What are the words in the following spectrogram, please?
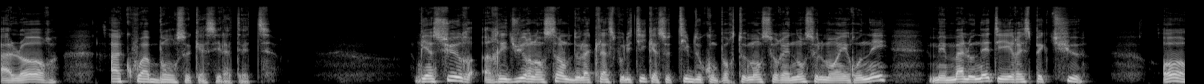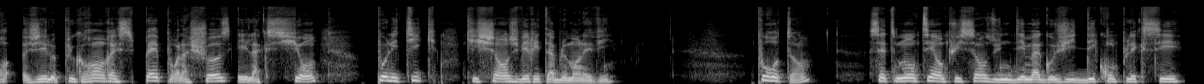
Alors, à quoi bon se casser la tête? Bien sûr, réduire l'ensemble de la classe politique à ce type de comportement serait non seulement erroné, mais malhonnête et irrespectueux. Or, j'ai le plus grand respect pour la chose et l'action politique qui change véritablement les vies. Pour autant, cette montée en puissance d'une démagogie décomplexée,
